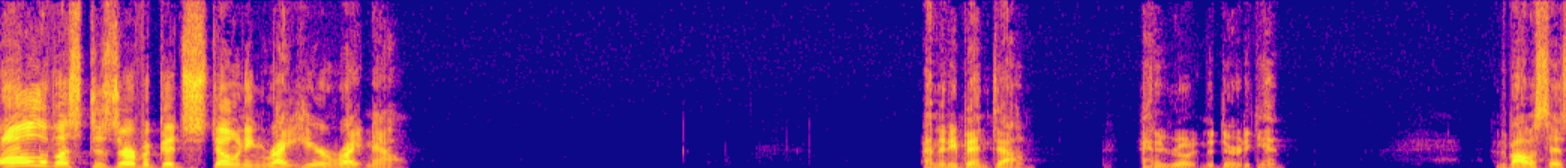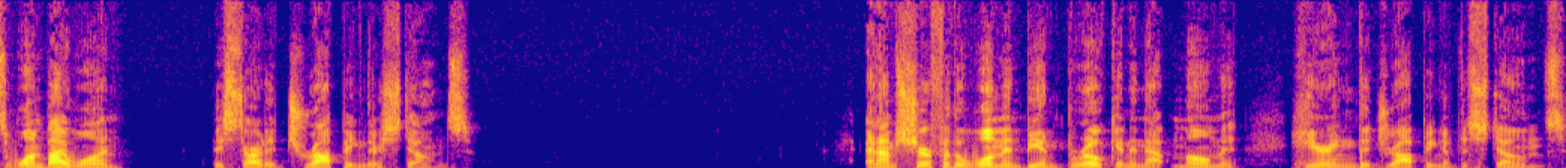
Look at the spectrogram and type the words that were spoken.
all of us deserve a good stoning right here and right now. And then he bent down and he wrote in the dirt again. And the Bible says, one by one, they started dropping their stones. And I'm sure for the woman being broken in that moment, hearing the dropping of the stones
